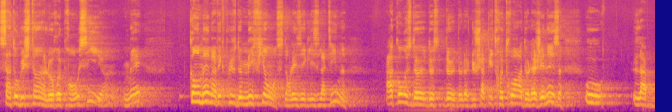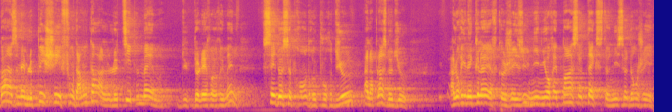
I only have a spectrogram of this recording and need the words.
Saint Augustin le reprend aussi, hein, mais quand même avec plus de méfiance dans les églises latines, à cause du chapitre 3 de la Genèse, où la base même, le péché fondamental, le type même de l'erreur humaine, c'est de se prendre pour Dieu à la place de Dieu. Alors il est clair que Jésus n'ignorait pas ce texte ni ce danger,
